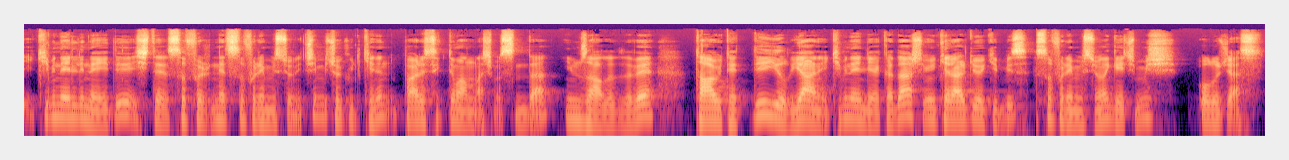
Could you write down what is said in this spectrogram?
2050 neydi? İşte sıfır, net sıfır emisyon için birçok ülkenin Paris İklim Anlaşması'nda imzaladığı ve taahhüt ettiği yıl yani 2050'ye kadar ülkeler diyor ki biz sıfır emisyona geçmiş olacağız.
